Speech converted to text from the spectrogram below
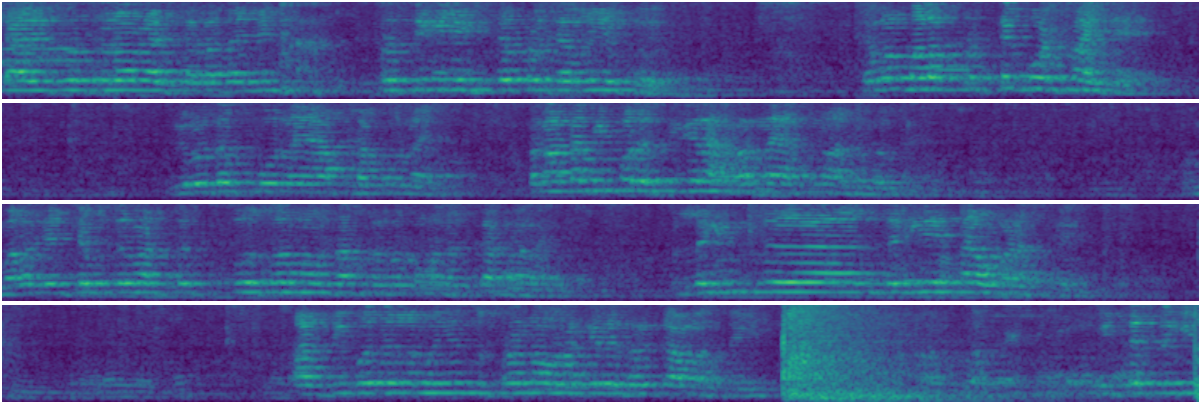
चाळीस वर्षाला राजकारणात आहे. मी प्रत्येक इलेक्शनच्या प्रचारला येतोय. त्यामुळे मला प्रत्येक गोष्ट माहिती आहे. विरोधक कोण आहे आपला कोण आहे? पण आता ती परिस्थिती राहणार नाही असं माझं मत आहे. तुम्हाला ज्यांच्याबद्दल वाटतं तो स्वतः आपल्याला मदत करणार आहे. लगेच लगेच यायचं अवघड असते अगदी बदललं म्हणजे दुसरा नवरा केल्यासारखं काम असते मी त्यातलं लगेच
